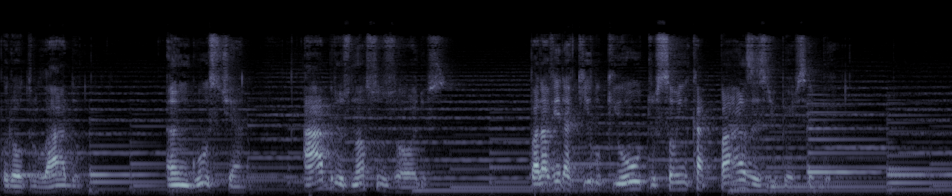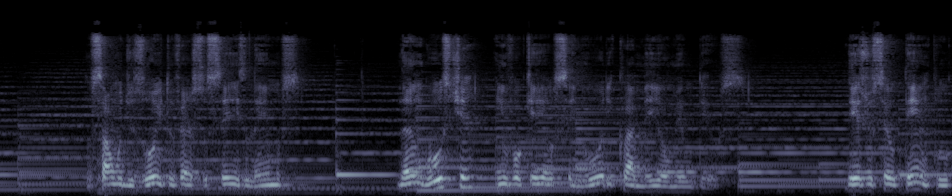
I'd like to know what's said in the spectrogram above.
Por outro lado, a angústia abre os nossos olhos para ver aquilo que outros são incapazes de perceber. No Salmo 18, verso 6, lemos: Na angústia invoquei ao Senhor e clamei ao meu Deus. Desde o seu templo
